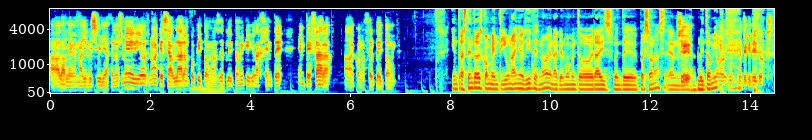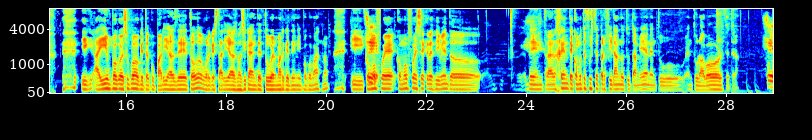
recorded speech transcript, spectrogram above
a darle mayor visibilidad en los medios, ¿no? a que se hablara un poquito más de Playtomic y que la gente empezara a conocer Playtomic. Y entraste entonces con 21 años, dices, ¿no? En aquel momento erais 20 personas en, sí, Playtomic. muy chiquititos. y ahí un poco supongo que te ocuparías de todo porque estarías básicamente tú en marketing y poco más, ¿no? ¿Y cómo, fue, cómo fue ese crecimiento de entrar gente? ¿Cómo te fuiste perfilando tú también en tu, en tu labor, etcétera? Sí,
